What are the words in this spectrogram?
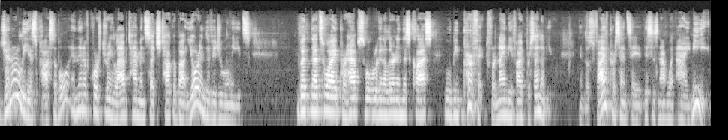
generally as possible, and then of course during lab time and such talk about your individual needs. But that's why perhaps what we're going to learn in this class will be perfect for 95% of you. And those 5% say, this is not what I need.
